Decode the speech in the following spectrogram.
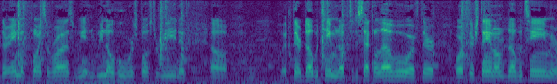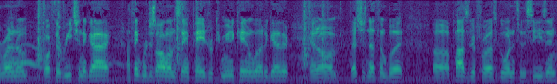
they're aiming points of runs. We we know who we're supposed to read, and uh, if they're double teaming up to the second level, or if they're or if they're staying on the double team and running them, or if they're reaching the guy. I think we're just all on the same page. We're communicating well together, and um, that's just nothing but uh, positive for us going into the season.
